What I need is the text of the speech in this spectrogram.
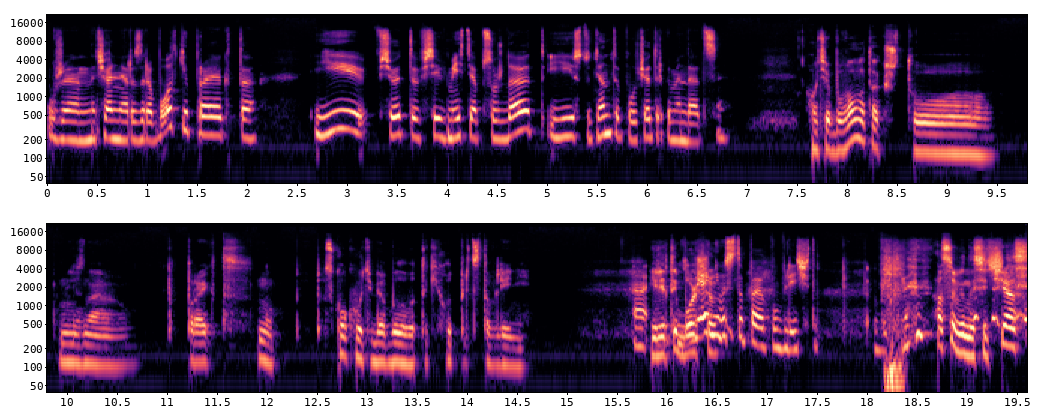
уже начальной разработке проекта. И все это все вместе обсуждают, и студенты получают рекомендации. А у тебя бывало так, что, не знаю, проект, ну, сколько у тебя было вот таких вот представлений? А, Или ты я больше- не выступаю публично. Особенно сейчас,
